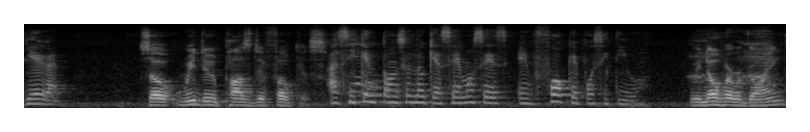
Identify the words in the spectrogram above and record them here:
llegan. So we do positive focus. Así que entonces lo que hacemos es enfoque positivo. We know where we're going.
